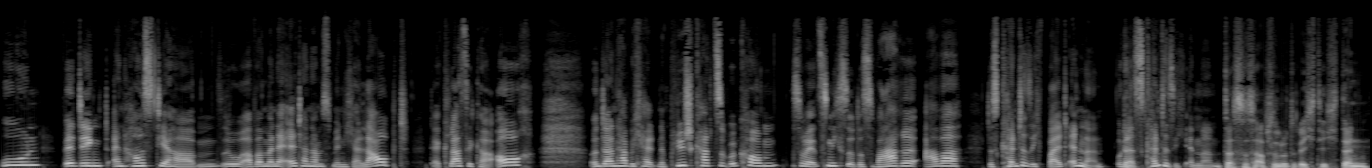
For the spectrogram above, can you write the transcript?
unbedingt ein Haustier haben. So, aber meine Eltern haben es mir nicht erlaubt, der Klassiker auch. Und dann habe ich halt eine Plüschkatze bekommen. Das war jetzt nicht so das Wahre, aber das könnte sich bald ändern. Oder es könnte sich ändern. Das ist absolut richtig, denn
